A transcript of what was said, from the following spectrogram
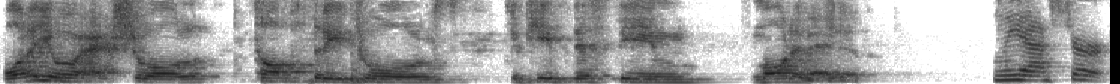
What are your actual top three tools to keep this team motivated? Yeah, sure.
